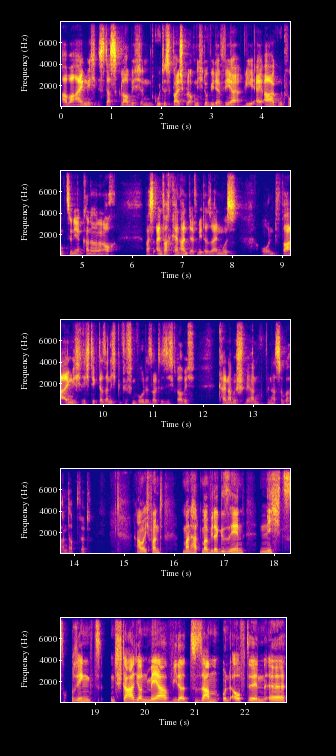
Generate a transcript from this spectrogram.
Aber eigentlich ist das, glaube ich, ein gutes Beispiel, auch nicht nur wie der VAR gut funktionieren kann, sondern auch, was einfach kein Handelfmeter sein muss. Und war eigentlich richtig, dass er nicht gepfiffen wurde, sollte sich, glaube ich, keiner beschweren, wenn das so gehandhabt wird. Aber ich fand, man hat mal wieder gesehen, nichts bringt ein Stadion mehr wieder zusammen und auf den äh,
